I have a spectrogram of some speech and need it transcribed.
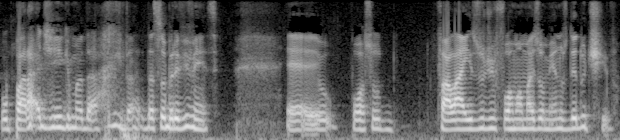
o paradigma da, da, da sobrevivência. É, eu posso falar isso de forma mais ou menos dedutiva.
